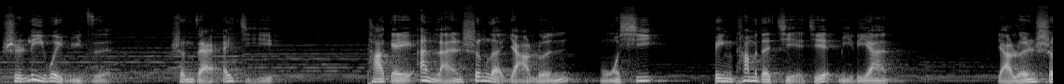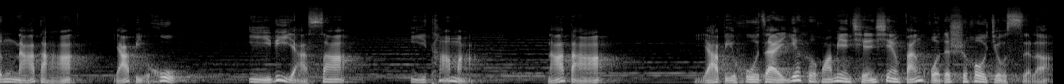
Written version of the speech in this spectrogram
是利未女子，生在埃及。她给暗兰生了亚伦、摩西，并他们的姐姐米利暗。亚伦生拿达、亚比户、以利亚撒、以他玛、拿达。亚比户在耶和华面前献燔火的时候就死了。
